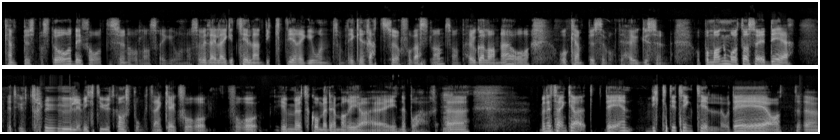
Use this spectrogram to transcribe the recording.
campus på Stord i forhold til Sunnhordlandsregionen. Og så vil jeg legge til den viktige regionen som ligger rett sør for Vestland, sant? Haugalandet og, og campuset vårt i Haugesund. Og På mange måter så er det et utrolig viktig utgangspunkt tenker jeg, for å for å imøtekomme det Maria er inne på her. Eh, men jeg tenker at det er en viktig ting til, og det er at eh,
